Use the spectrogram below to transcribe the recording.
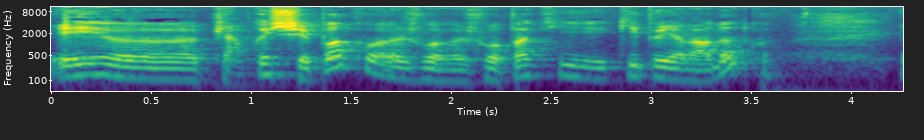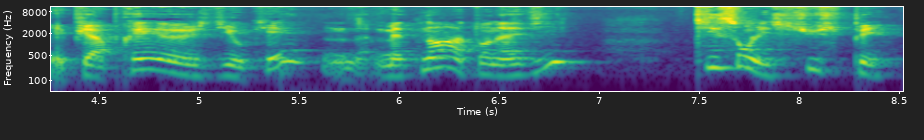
Et euh, puis après, je sais pas quoi, je vois, je vois pas qui, qui peut y avoir d'autre quoi. Et puis après, euh, je dis ok, maintenant à ton avis, qui sont les suspects,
